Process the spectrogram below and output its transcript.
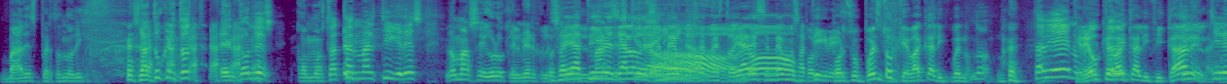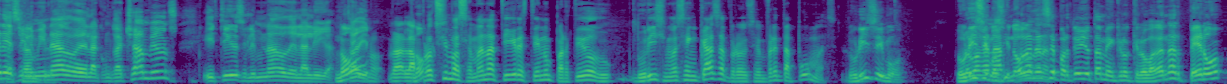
Va despertando, dije. O sea, tú que entonces, entonces, como está tan mal Tigres, lo más seguro que el miércoles. O sea, ya Tigres ya lo descendemos, No, Ernesto, ya no, descendemos a por- Tigres. Por supuesto que va a calificar. Bueno, No, está bien. hombre, Creo que va a calificar en la Tigres eliminado de la Conca Champions y Tigres eliminado de la Liga. No, está bien. No, la la ¿No? próxima semana Tigres tiene un partido du- durísimo. Es en casa, pero se enfrenta a Pumas. durísimo. Durísimo. ganar, si no gana ese partido, yo también creo que lo va a ganar. Pero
